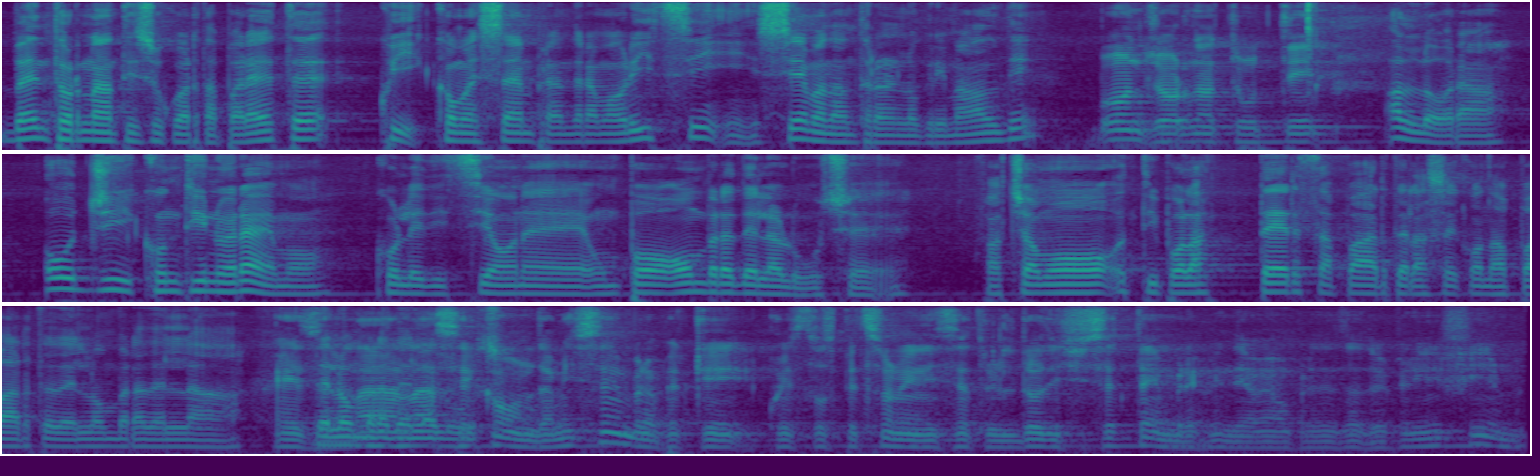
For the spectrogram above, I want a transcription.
Bentornati su Quarta Parete, qui come sempre Andrea Maurizi insieme ad Antonello Grimaldi. Buongiorno a tutti. Allora, oggi continueremo con l'edizione un po' Ombra della Luce. Facciamo tipo la terza parte, la seconda parte dell'Ombra della, Esatto, dell'ombra la, della la Luce. seconda mi sembra perché questo spezzone è iniziato il 12 settembre, quindi abbiamo presentato i primi film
